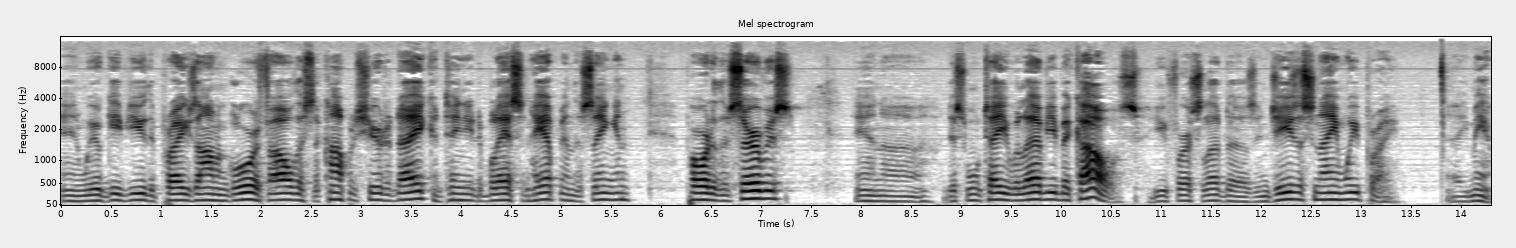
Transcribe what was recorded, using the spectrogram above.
And we'll give you the praise, honor, and glory for all that's accomplished here today. Continue to bless and help in the singing part of the service. And uh, just want to tell you we love you because you first loved us. In Jesus' name we pray. Amen.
